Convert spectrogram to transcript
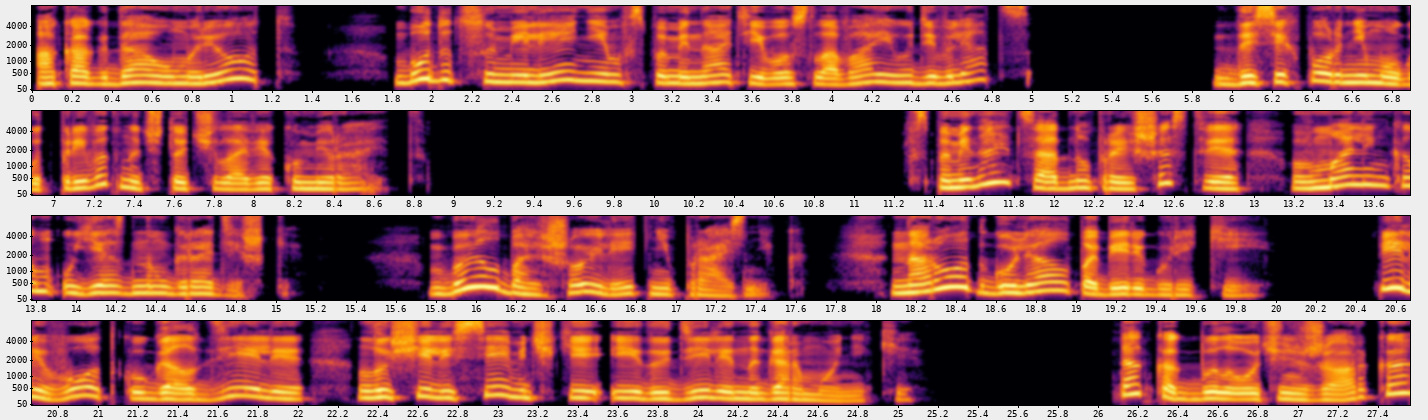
А когда умрет, будут с умилением вспоминать его слова и удивляться. До сих пор не могут привыкнуть, что человек умирает. Вспоминается одно происшествие в маленьком уездном городишке. Был большой летний праздник. Народ гулял по берегу реки. Пили водку, галдели, лущили семечки и дудили на гармонике. Так как было очень жарко,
